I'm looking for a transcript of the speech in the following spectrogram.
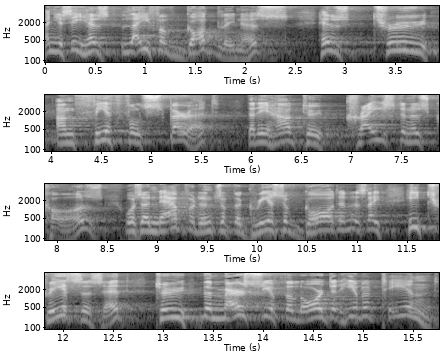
And you see, his life of godliness, his true and faithful spirit, that he had to Christ in his cause was an evidence of the grace of God in his life. He traces it to the mercy of the Lord that he had obtained.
